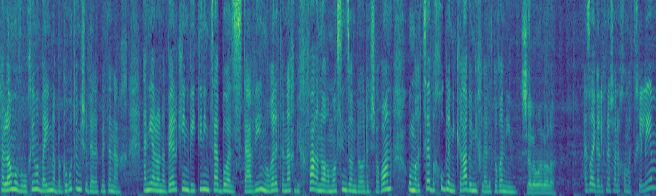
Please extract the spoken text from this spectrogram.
שלום וברוכים הבאים לבגרות המשודרת בתנ"ך. אני אלונה בלקין ואיתי נמצא בועז סתיוי, מורה לתנ"ך בכפר הנוער מוסינזון בהוד השרון, ומרצה בחוג למקרא במכללת אורנים. שלום אלונה. אז רגע, לפני שאנחנו מתחילים,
